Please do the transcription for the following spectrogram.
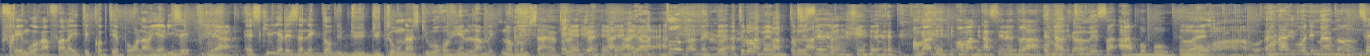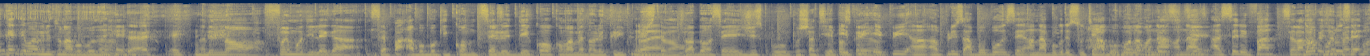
Frame Rafale a été coopté pour la réaliser. Yeah. Est-ce qu'il y a des anecdotes du, du- du tournage qui vous reviennent là maintenant comme ça un peu? Il y a trop d'anecdotes. Trop même, trop. Tu sais, on va, on va casser les draps. On a tourné ça à Bobo. Ouais. On arrive, on dit, mais attends, c'est quelqu'un qui va venir tourner à Bobo ça? On dit, non, Fremo dit, les gars, c'est pas à Bobo qui compte, c'est le décor qu'on va mettre dans le clip. Justement. Tu vois, bon, c'est juste pour, pour châtier. Parce Et puis, que et puis en, en plus, à Bobo, c'est- on a beaucoup de soutien À à Bobo. Bobo, on, a, on a assez de fans. c'est là-bas que j'ai perdu, mon-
